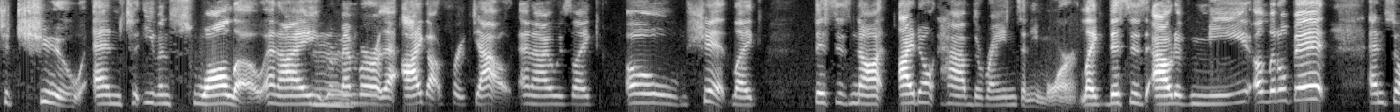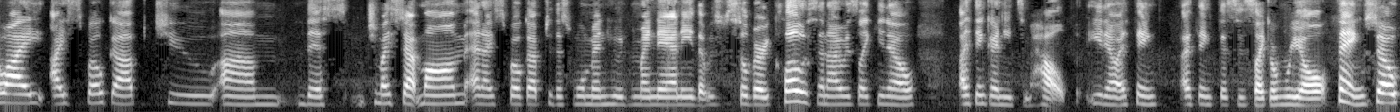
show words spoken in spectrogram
to chew and to even swallow and I Mm. remember that I got freaked out and I was like oh shit like this is not i don't have the reins anymore. Like this is out of me a little bit. And so i i spoke up to um this to my stepmom and i spoke up to this woman who had been my nanny that was still very close and i was like you know i think i need some help. You know i think i think this is like a real thing. So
